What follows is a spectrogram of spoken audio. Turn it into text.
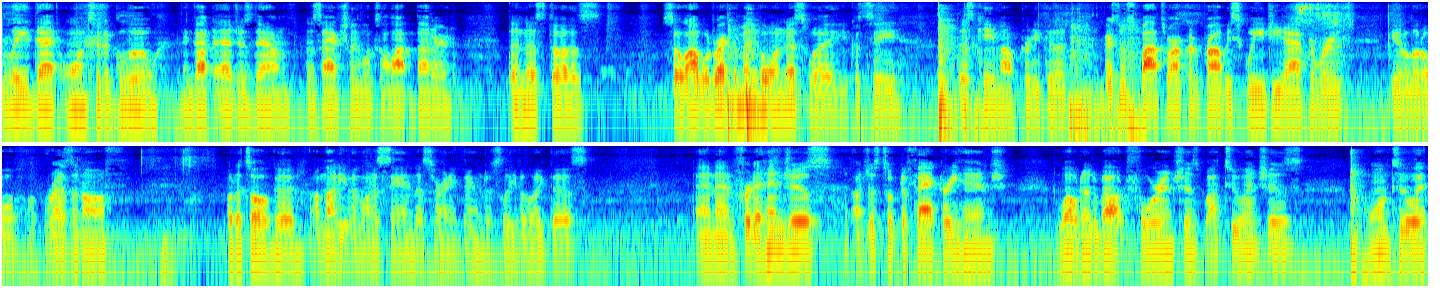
laid that onto the glue and got the edges down. This actually looks a lot better than this does. So I would recommend going this way. You can see this came out pretty good. There's some spots where I could have probably squeegeed afterwards, get a little resin off. But it's all good. I'm not even going to sand this or anything. I'm just leave it like this. And then for the hinges, I just took the factory hinge, welded about four inches by two inches onto it.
